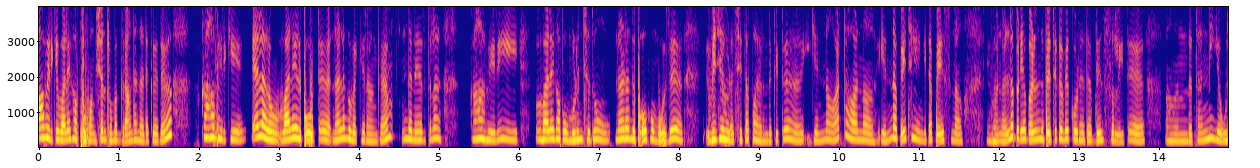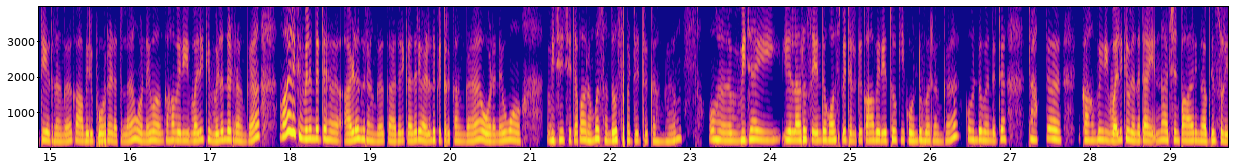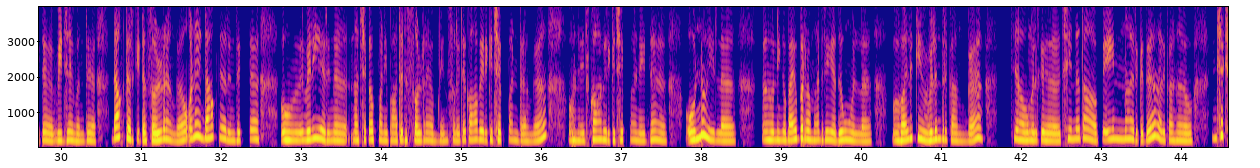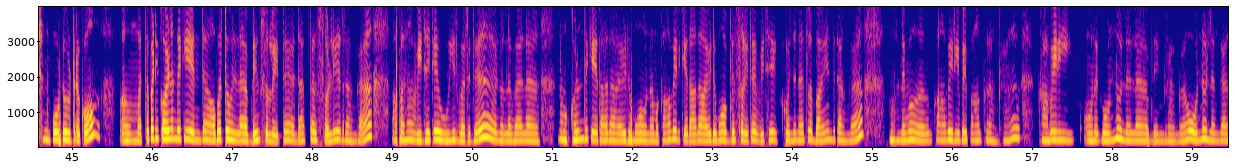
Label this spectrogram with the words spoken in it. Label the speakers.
Speaker 1: காவேரிக்கு வளைகாப்பு ஃபங்க்ஷன் ரொம்ப கிராண்டாக நடக்குது. காவேரிக்கு எல்லாரும் வளையல் போட்டு நலங்கு வைக்கிறாங்க. இந்த நேரத்தில் காவேரி வளைகாப்பு முடிஞ்சதும் நடந்து போகும்போது, விஜயோட சித்தப்பா இருந்துக்கிட்டு "என்ன ஆட்டம் ஆனா என்ன பேச்சு என்கிட்ட பேசினா, இவன் நல்லபடியாக குழந்தை பெற்றுக்கவே கூடாது" அப்படின்னு சொல்லிட்டு, அந்த தண்ணியை ஊற்றிடுறாங்க காவேரி போகிற இடத்துல. உடனே காவேரி வலிக்கு விழுந்துடுறாங்க. வலிக்கு விழுந்துட்டு அழுகுறாங்க. கதறி கதறி அழுதுகிட்டு இருக்காங்க. உடனேவும் விஜய் சித்தப்பா ரொம்ப சந்தோஷப்பட்டுட்டு இருக்காங்க. விஜய் எல்லாரும் சேர்ந்து ஹாஸ்பிட்டலுக்கு காவேரிய தூக்கி கொண்டு வராங்க. கொண்டு வந்துட்டு, "டாக்டர் காவேரி வலிக்கு விழுந்துட்டா, என்ன ஆச்சுன்னு பாருங்க" அப்படின்னு சொல்லிட்டு விஜய் வந்து டாக்டர் கிட்ட சொல்கிறாங்க உடனே டாக்டர் இருந்துக்கிட்டு வெளியே இருங்க, நான் செக்கப் பண்ணி பார்த்துட்டு சொல்கிறேன் அப்படின்னு சொல்லிட்டு காவேரிக்கு செக் பண்ணுறாங்க உடனே காவேரிக்கு செக் பண்ணிவிட்டேன் ஒன்றும் இல்லை. நீங்கள் பயப்படுற மாதிரி எதுவும் இல்லை. வலிக்கு விழுந்திருக்காங்க. அவங்களுக்கு சின்னதாக பெயின் தான் இருக்குது. அதுக்கான இன்ஜெக்ஷன் போட்டு மற்றபடி குழந்தைக்கு எந்த ஆபத்தும் இல்லை அப்படின்னு சொல்லிட்டு டாக்டர் சொல்லிடுறாங்க. அப்போ தான் விஜய்க்கே உயிர் வருது. நல்ல வேலை நம்ம குழந்தைக்கு ஏதாவது ஆகிடுமோ நம்ம காவேரிக்கு ஏதாவது ஆகிடுமோ அப்படின்னு சொல்லிட்டு விஜய் கொஞ்ச நேரத்தில் பயந்துட்டாங்க. உடனே காவேரி போய் பார்க்குறாங்க. "காவேரி உனக்கு ஒன்றும் இல்லைல்ல அப்படிங்கிறாங்க. ஒன்றும் இல்லைங்க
